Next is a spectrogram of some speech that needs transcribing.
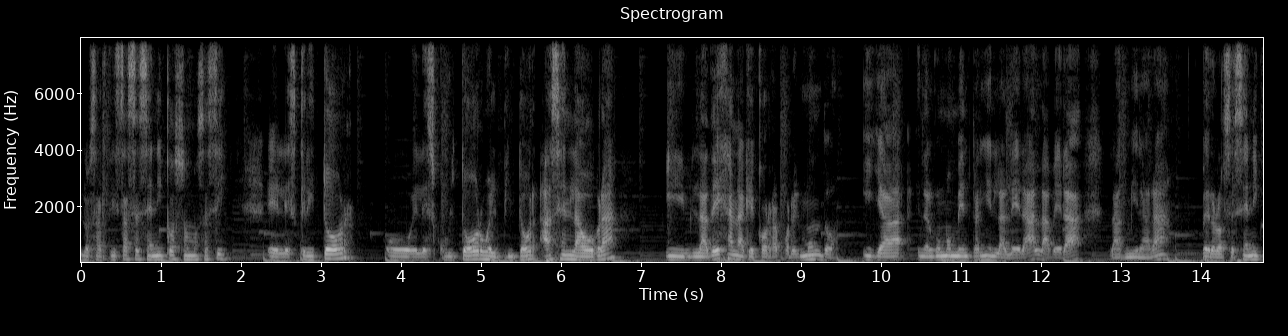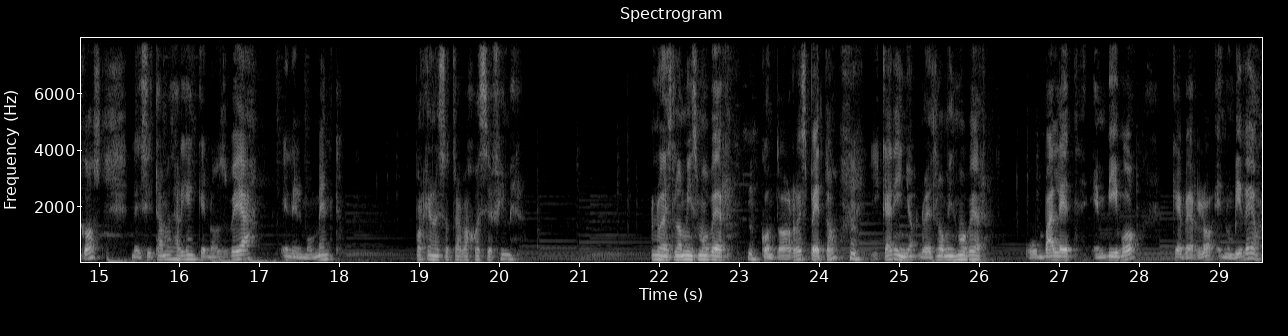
Los artistas escénicos somos así. El escritor o el escultor o el pintor hacen la obra y la dejan a que corra por el mundo y ya en algún momento alguien la leerá, la verá, la admirará. Pero los escénicos necesitamos a alguien que nos vea en el momento, porque nuestro trabajo es efímero no es lo mismo ver, con todo respeto y cariño, no es lo mismo ver un ballet en vivo que verlo en un video.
